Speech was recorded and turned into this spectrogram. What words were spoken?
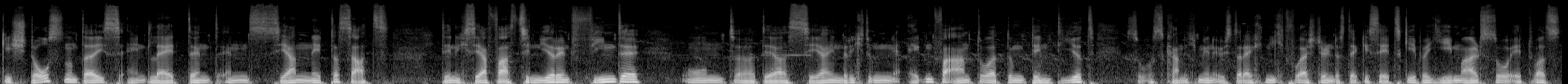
gestoßen und da ist einleitend ein sehr netter Satz, den ich sehr faszinierend finde und äh, der sehr in Richtung Eigenverantwortung tendiert. Sowas kann ich mir in Österreich nicht vorstellen, dass der Gesetzgeber jemals so etwas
